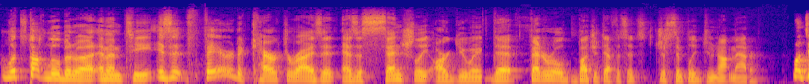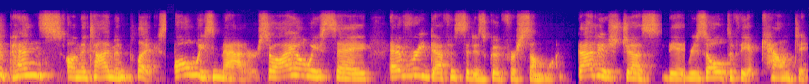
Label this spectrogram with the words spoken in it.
Let's talk a little bit about MMT. Is it fair to characterize it as essentially arguing that federal budget deficits just simply do not matter? Well, it depends on the time and place. Always matters. So I always say every deficit is good for someone. That is just the result of the accounting.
